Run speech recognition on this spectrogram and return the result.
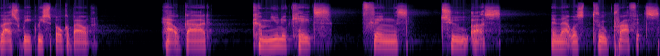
last week we spoke about how God communicates things to us, and that was through prophets,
